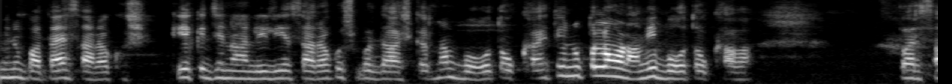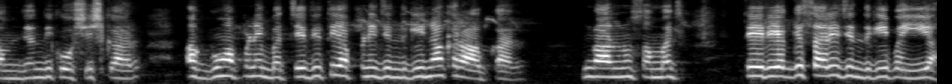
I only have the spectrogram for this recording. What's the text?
ਮੈਨੂੰ ਪਤਾ ਹੈ ਸਾਰਾ ਕੁਝ ਕਿ ਇੱਕ ਜਨਾਨੀ ਲਈ ਇਹ ਸਾਰਾ ਕੁਝ ਬਰਦਾਸ਼ਤ ਕਰਨਾ ਬਹੁਤ ਔਖਾ ਹੈ ਤੇ ਉਹਨੂੰ ਭੁਲਾਉਣਾ ਵੀ ਬਹੁਤ ਔਖਾ ਵਾ। ਪਰ ਸਮਝਣ ਦੀ ਕੋਸ਼ਿਸ਼ ਕਰ, ਅੱਗੋਂ ਆਪਣੇ ਬੱਚੇ ਦੀ ਤੇ ਆਪਣੀ ਜ਼ਿੰਦਗੀ ਨਾ ਖਰਾਬ ਕਰ। ਗੱਲ ਨੂੰ ਸਮਝ, ਤੇਰੇ ਅੱਗੇ ਸਾਰੀ ਜ਼ਿੰਦਗੀ ਪਈ ਆ।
